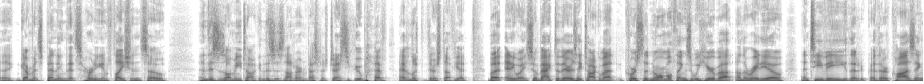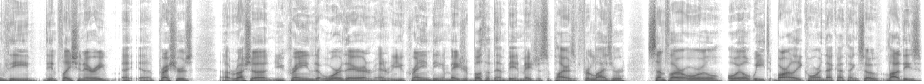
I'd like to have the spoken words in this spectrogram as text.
uh, government spending that's hurting inflation. So and this is all me talking. This is not our investment strategy group. I've, I haven't looked at their stuff yet. But anyway, so back to theirs. They talk about, of course, the normal things that we hear about on the radio and TV that are, that are causing the, the inflationary uh, uh, pressures. Uh, Russia, Ukraine, the war there, and, and Ukraine being a major, both of them being major suppliers of fertilizer, sunflower oil, oil, wheat, barley, corn, that kind of thing. So a lot of these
